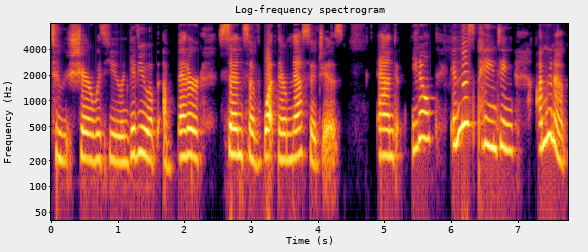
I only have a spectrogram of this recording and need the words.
to share with you and give you a, a better sense of what their message is. And, you know, in this painting, I'm going to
